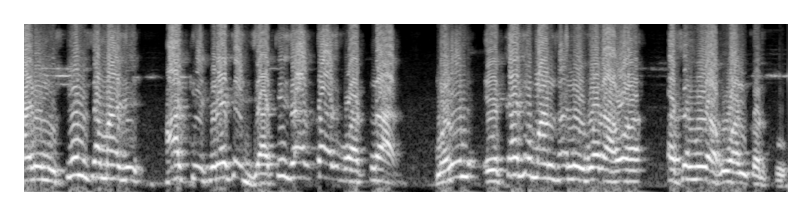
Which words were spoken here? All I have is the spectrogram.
आणि मुस्लिम समाज हा खेकड्याच्या जातीसारखा वाटणार. म्हणून एकाच माणसाने उभं राहावं असं मी आव्हान करतो.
